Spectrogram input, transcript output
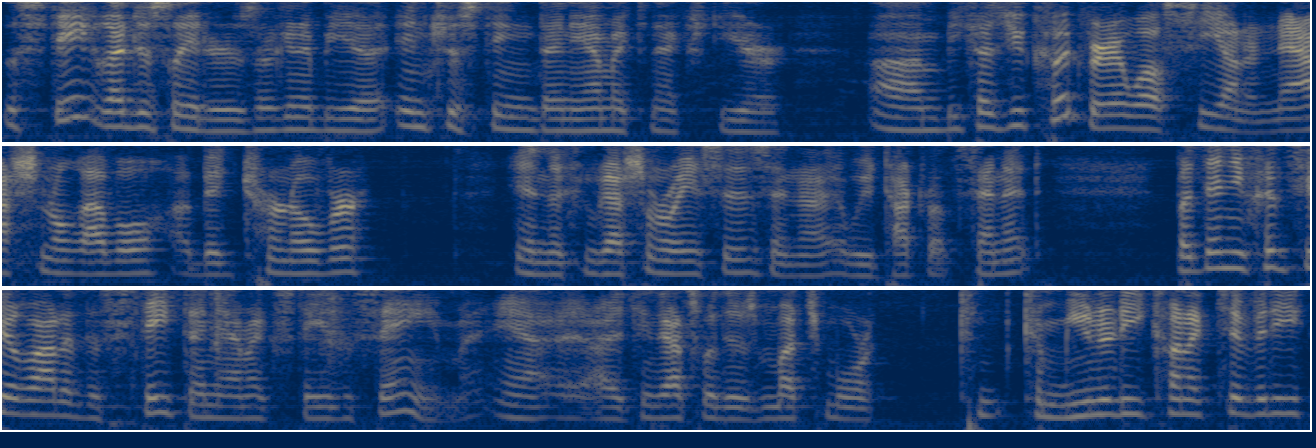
the state legislators are going to be an interesting dynamic next year um, because you could very well see on a national level a big turnover in the congressional races, and uh, we talked about Senate. But then you could see a lot of the state dynamics stay the same, and I think that's where there's much more community connectivity,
